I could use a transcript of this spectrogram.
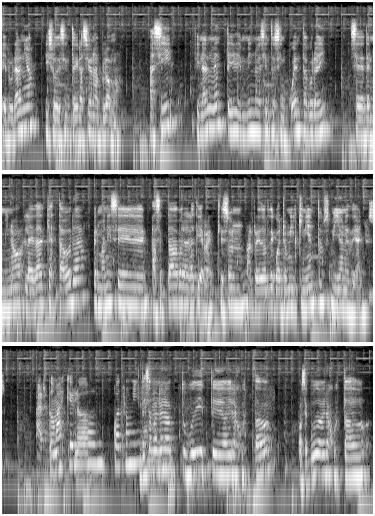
el uranio y su desintegración a plomo. Así, finalmente, en 1950 por ahí, se determinó la edad que hasta ahora permanece aceptada para la Tierra, que son alrededor de 4.500 millones de años. Harto más que los 4.000. De esa manera tú pudiste haber ajustado, o se pudo haber ajustado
